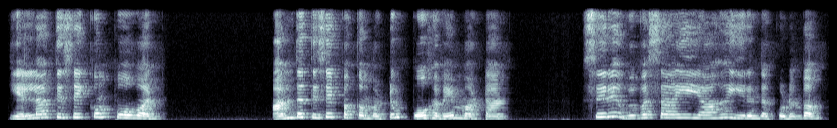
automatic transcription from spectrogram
எல்லா திசைக்கும் போவான். அந்த திசை பக்கம் மட்டும் போகவே மாட்டான். சிறு விவசாயியாக இருந்த குடும்பம்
